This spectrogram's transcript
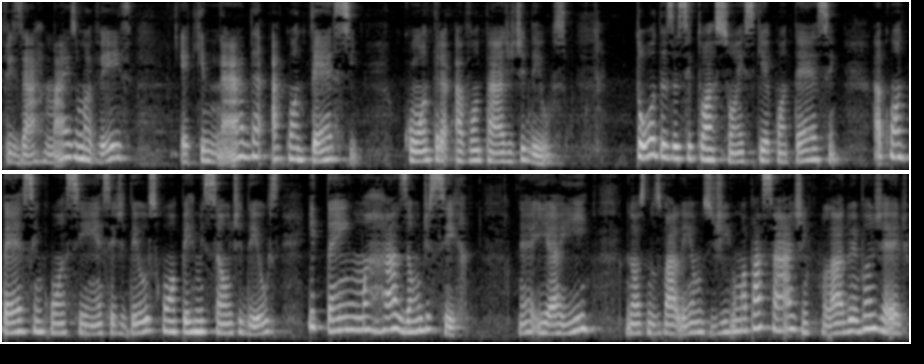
frisar mais uma vez é que nada acontece contra a vontade de Deus. Todas as situações que acontecem, acontecem com a ciência de Deus, com a permissão de Deus e têm uma razão de ser. Né? E aí nós nos valemos de uma passagem lá do Evangelho,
